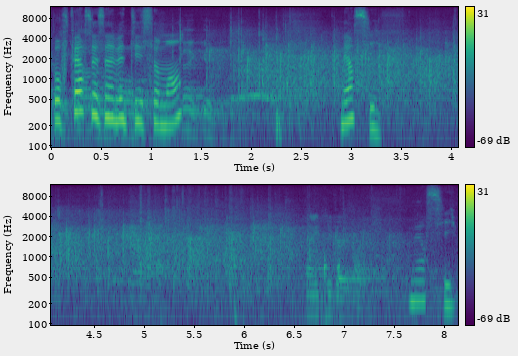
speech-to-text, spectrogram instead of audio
pour faire ces investissements. Merci. Merci.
